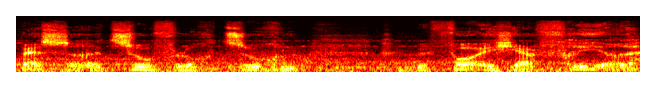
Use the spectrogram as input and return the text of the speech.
Bessere Zuflucht suchen, bevor ich erfriere.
